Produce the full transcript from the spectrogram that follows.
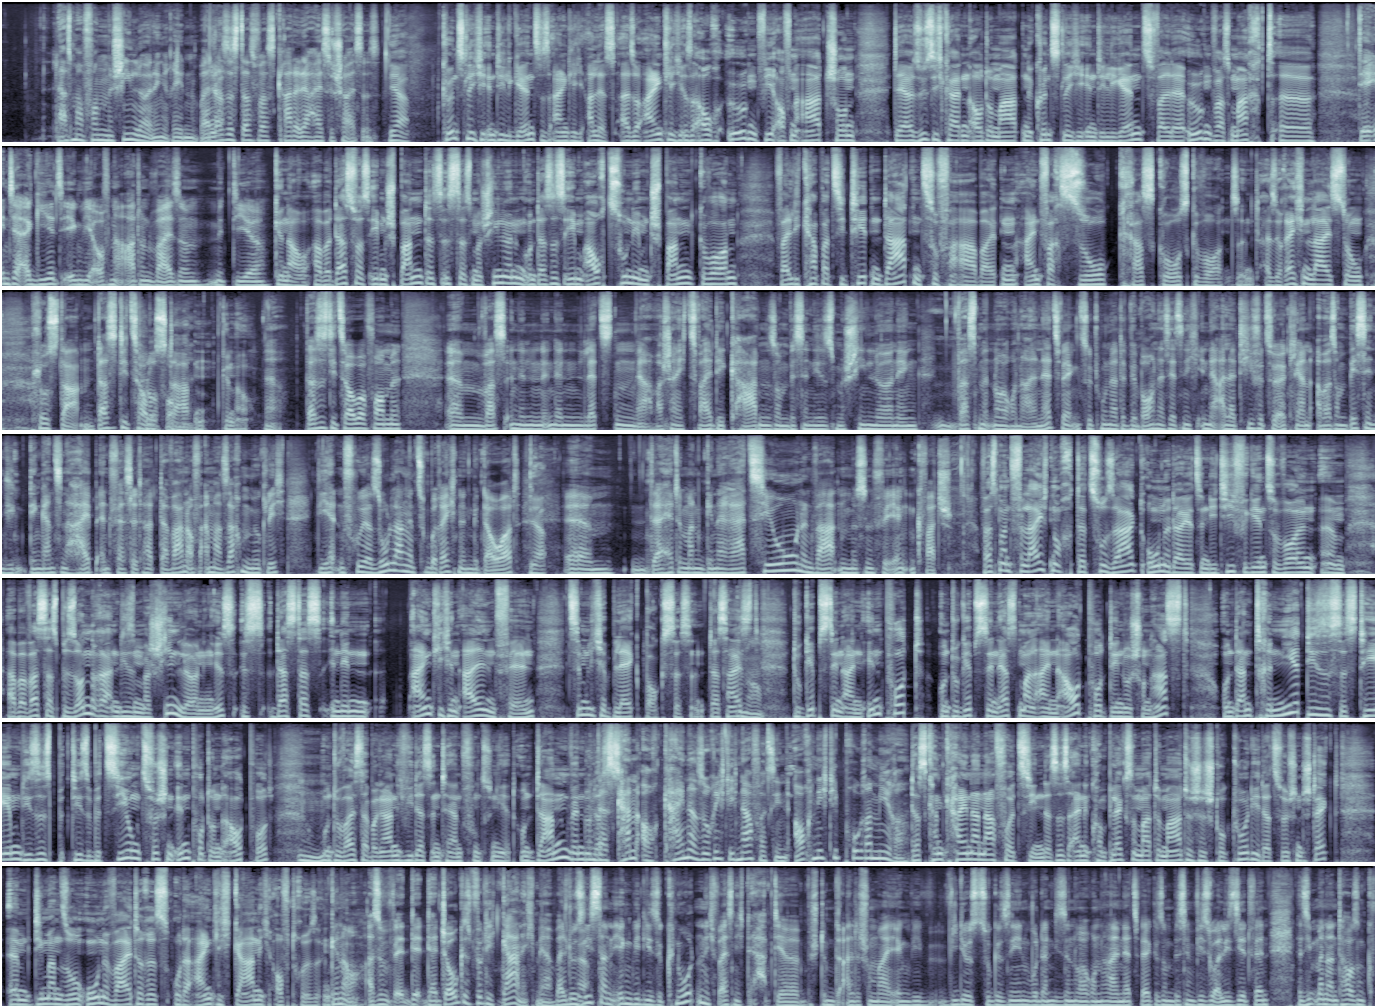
lass mal von Machine Learning reden, weil Ja. das ist das, was gerade der heiße Scheiß ist. Ja, künstliche Intelligenz ist eigentlich alles. Also eigentlich ist auch irgendwie auf eine Art schon der Süßigkeitenautomat eine künstliche Intelligenz, weil der irgendwas macht. Äh, Der interagiert irgendwie auf eine Art und Weise mit dir. genau. Aber das, was eben spannend ist, ist das Machine Learning und das ist eben auch zunehmend spannend geworden, weil die Kapazitäten, Daten zu verarbeiten, einfach so krass groß geworden sind. Also Rechenleistung Plus Daten. Das ist die plus Zauberformel. Daten, genau. Ja. Das ist die Zauberformel, ähm, was in den, in den letzten, ja, wahrscheinlich zwei Dekaden so ein bisschen dieses Machine Learning, was mit neuronalen Netzwerken zu tun hatte. Wir brauchen das jetzt nicht in der aller Tiefe zu erklären, aber so ein bisschen die, den ganzen Hype entfesselt hat. Da waren auf einmal Sachen möglich, die hätten früher so lange zu berechnen gedauert. Ja. Ähm, da hätte man Generationen warten müssen für irgendeinen Quatsch. Was man vielleicht noch dazu sagt, ohne da jetzt in die Tiefe gehen zu wollen, ähm, aber was das Besondere an diesem Machine Learning ist, ist, dass das in den eigentlich in allen Fällen ziemliche Blackboxes sind. Das heißt, Genau. du gibst den einen Input und du gibst den erstmal einen Output, den du schon hast und dann trainiert dieses System dieses, diese Beziehung zwischen Input und Output und du weißt aber gar nicht, wie das intern funktioniert. Und dann, wenn du Und das, kann auch keiner so richtig nachvollziehen, auch nicht die Programmierer. das kann keiner nachvollziehen. Das ist eine komplexe mathematische Struktur, die dazwischen steckt, ähm, die man so ohne weiteres oder eigentlich gar nicht aufdröseln kann. Genau, also der, der Joke ist wirklich gar nicht mehr, weil du Ja. siehst dann irgendwie diese Knoten, ich weiß nicht, da habt ihr bestimmt alle schon mal irgendwie Videos zu gesehen, wo dann diese neuronalen Netzwerke so ein bisschen visualisiert werden. Da sieht man dann tausend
